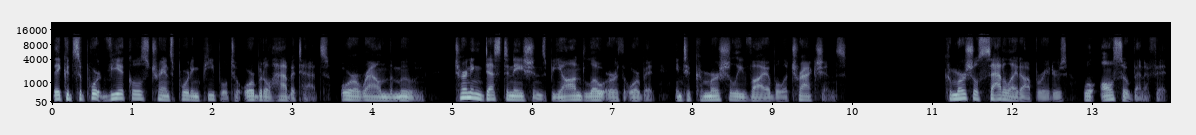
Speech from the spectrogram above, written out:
They could support vehicles transporting people to orbital habitats or around the moon, turning destinations beyond low Earth orbit into commercially viable attractions. Commercial satellite operators will also benefit.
